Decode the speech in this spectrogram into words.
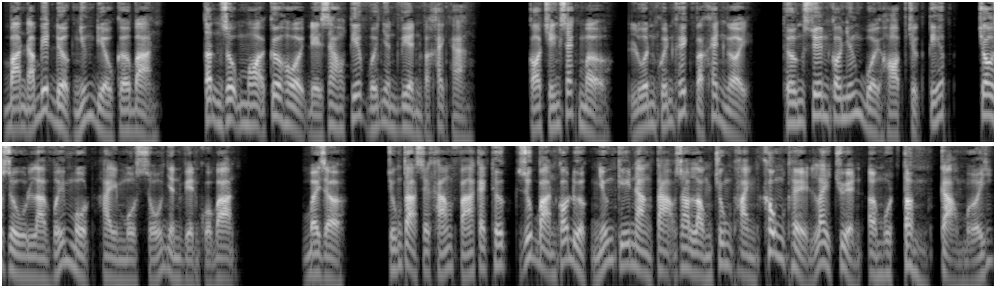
Bạn đã biết được những điều cơ bản, tận dụng mọi cơ hội để giao tiếp với nhân viên và khách hàng. Có chính sách mở, luôn khuyến khích và khen ngợi, thường xuyên có những buổi họp trực tiếp, cho dù là với một hay một số nhân viên của bạn. Bây giờ, chúng ta sẽ khám phá cách thức giúp bạn có được những kỹ năng tạo ra lòng trung thành không thể lay chuyển ở một tầm cao mới.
